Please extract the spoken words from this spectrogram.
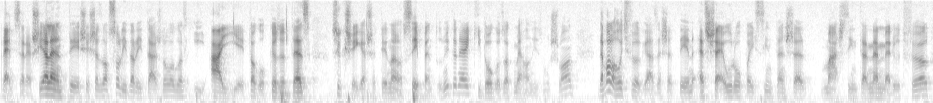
rendszeres jelentés, és ez a szolidaritás dolog az IAIE tagok között ez szükség esetén nagyon szépen tud működni, egy kidolgozott mechanizmus van, de valahogy földgáz esetén ez se európai szinten, se más szinten nem merült föl,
